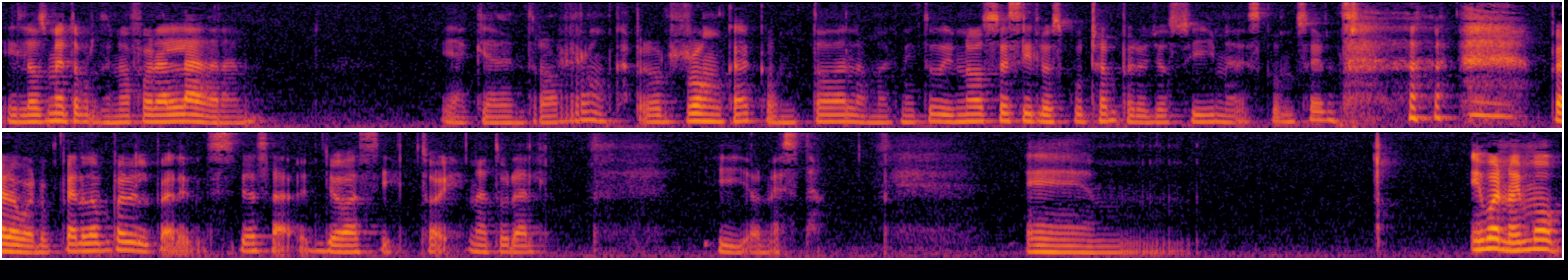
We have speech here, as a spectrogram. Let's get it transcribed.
y los meto porque si no fuera ladran. Y aquí adentro ronca, pero ronca con toda la magnitud. Y no sé si lo escuchan, pero yo sí me desconcentro. pero bueno, perdón por el paréntesis, ya saben, yo así soy natural y honesta. Em, y bueno,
